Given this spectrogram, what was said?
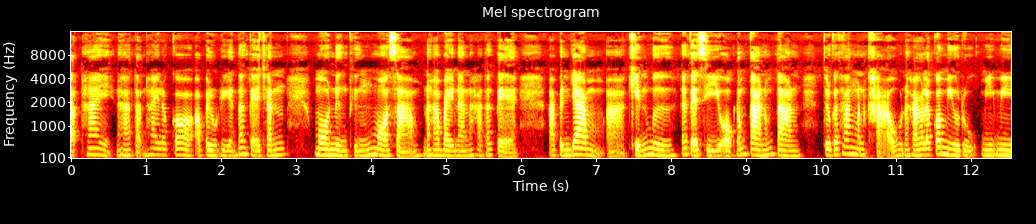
ตัดให้นะคะตัดให้แล้วก็เอาไปโรงเรียนตั้งแต่ชั้นม .1 ถึงม .3 นะคะใบนั้นนะคะตั้งแต่เป็นย่ามเข็นมือ ตั้งแต่สีออกน้ำตาลน้ำตาลจนกระทั่งมันขาวนะคะแล้วก็มีรูมีมี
